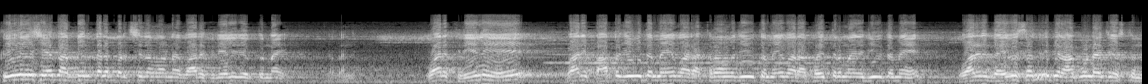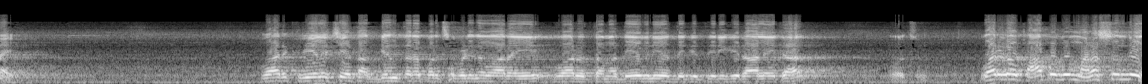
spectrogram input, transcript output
క్రియల చేత అభ్యంతరపరిచిన వారిని వారి క్రియలు చెప్తున్నాయి కదండి. వారి క్రియలే వారి పాప జీవితమే వారి అక్రమ జీవితమే వారి అపవిత్రమైన జీవితమే వారిని దైవ సన్నిధికి రాకుండా చేస్తున్నాయి. వారి క్రియల చేత అభ్యంతరపరచబడిన వారై వారు తమ దేవుని యొద్దకి తిరిగి రాలేక వచ్చు వారిలో పాపపు మనస్సుంది.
